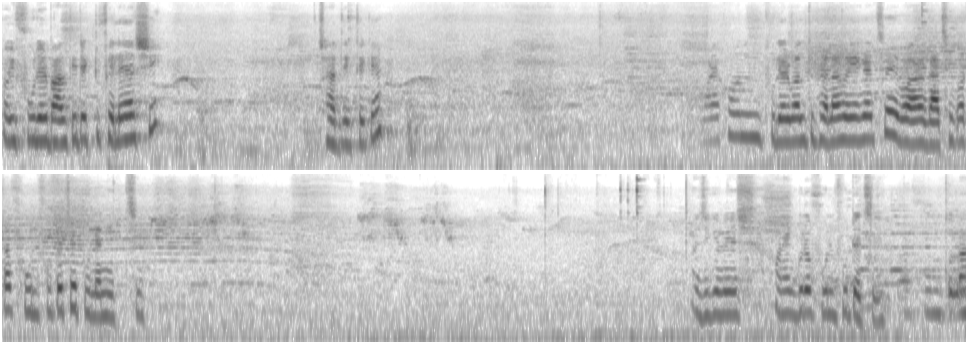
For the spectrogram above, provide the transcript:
ওই ফুলের বালতিটা একটু ফেলে আসি। ছাদ দিক থেকে। এখন ফুলের বালতি ফেলা হয়ে গেছে, এবার গাছে কটা ফুল ফুটেছে তুলে নিচ্ছি। আজকে বেশ অনেকগুলো ফুল ফুটেছে। ফুল তোলা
